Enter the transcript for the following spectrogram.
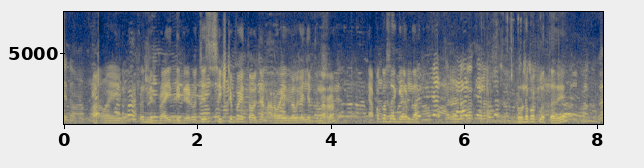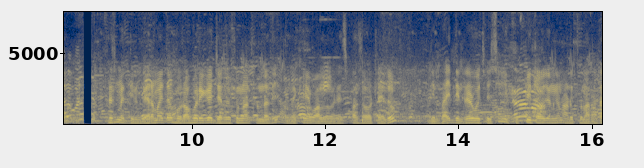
ఐదు. అరవై ఐదు. దీని ప్రైస్ దీని రేట్ వచ్చేసి సిక్స్టీ ఫైవ్ థౌసండ్ అరవై ఐదు వేలుగా చెప్తున్నారు. ఎప్పటికి వస్తుంది. గేరంలా రెండు పక్కలు వస్తుంది. ఫ్రెండ్స్ మరి దీని బేరం అయితే హురాహురీగా జరుగుతున్నట్లున్నది. అందుకే వాళ్ళు రెస్పాన్స్ అవ్వట్లేదు. దీని ప్రైస్ దీని రేట్ వచ్చేసి ఫిఫ్టీ థౌజండ్ కానీ అడుగుతున్నారట.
